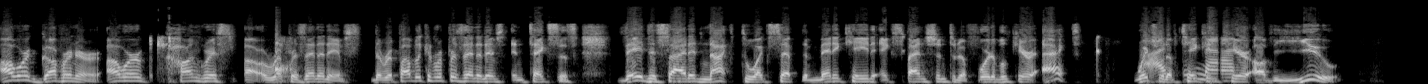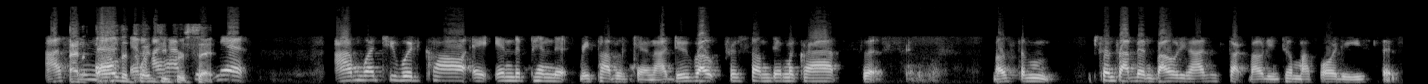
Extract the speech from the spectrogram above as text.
Our governor, our Congress uh, representatives, the Republican representatives in Texas, they decided not to accept the Medicaid expansion to the Affordable Care Act, which would I've have taken that. care of you. And seen all the I to 20%. I'm what you would call a independent Republican. I do vote for some Democrats, but most of them, since I've been voting, I didn't start voting until my 40s. But,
